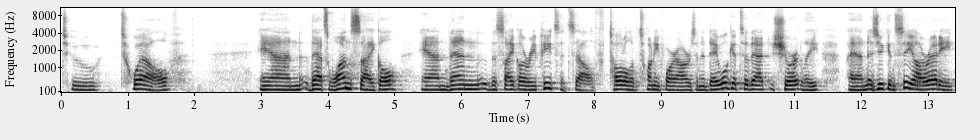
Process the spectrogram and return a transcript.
to 12. And that's one cycle. And then the cycle repeats itself, total of 24 hours in a day. We'll get to that shortly. And as you can see already,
